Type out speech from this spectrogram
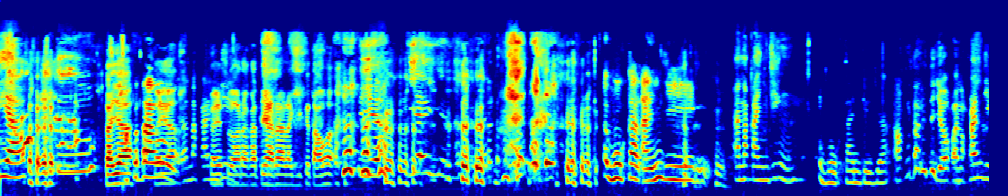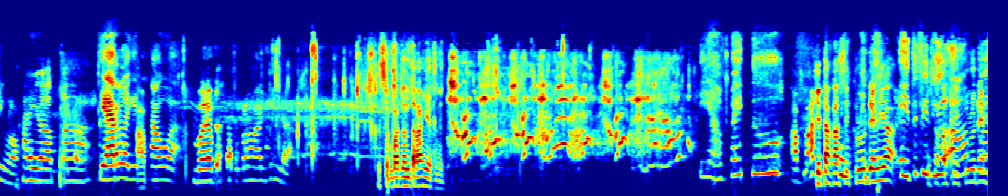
Iya? Kayak Aku tahu, kayak anak kayak suara Katiara lagi ketawa. Iya, iya, iya. Bukan anjing, Anak anjing. bukan juga. Aku tadi tuh jawab anak anjing loh. Ayo apa? Tiara lagi Apa? ketawa. Boleh putar ulang lagi nggak? Kesempatan terakhir nih. Iya, apa itu? Apa? Kita kasih clue deh ya. Eh, itu Kita video kasih apa? clue deh.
